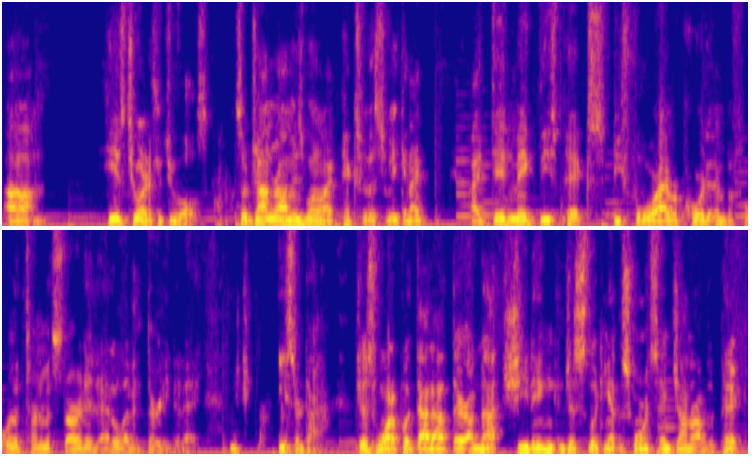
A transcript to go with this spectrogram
um, he is 252 holes. So Jon Rahm is one of my picks for this week, and I I did make these picks before I recorded them before the tournament started at 11:30 today, Eastern time. Just want to put that out there. I'm not cheating and just looking at the score and saying Jon Rahm's a pick.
